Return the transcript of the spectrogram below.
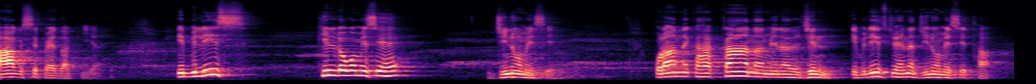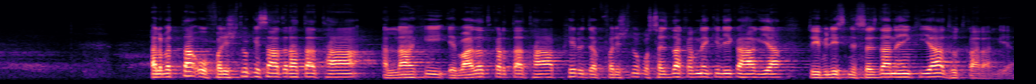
आग से पैदा किया है। इबलीस किन लोगों में से है? जिनों में से है। कुरान ने कहा, कान मिनल जिन। इबलीस जो है ना, जिनों में से था। अलबत्ता वो फ़रिश्तों के साथ रहता था, अल्लाह की इबादत करता था, फिर जब फ़रिश्तों को सजदा करने के लिए कहा गया तो इबलीस ने सजदा नहीं किया, धुतकारा गया।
